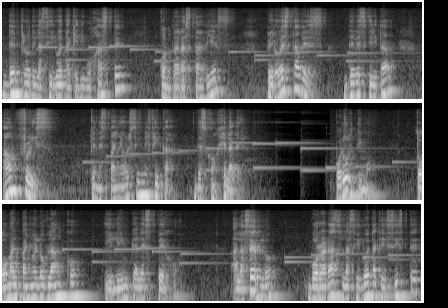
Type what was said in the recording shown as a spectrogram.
dentro de la silueta que dibujaste, contar hasta 10 pero esta vez debes gritar unfreeze, que en español significa descongélate. Por último, toma el pañuelo blanco y limpia el espejo. Al hacerlo, borrarás la silueta que hiciste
